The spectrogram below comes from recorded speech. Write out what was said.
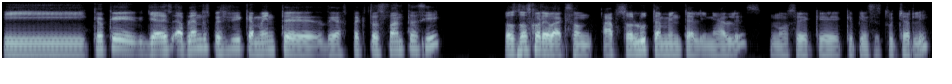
Y creo que ya es, hablando específicamente de aspectos fantasy, los dos corebacks son absolutamente alineables. No sé qué, qué piensas tú, Charlie.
